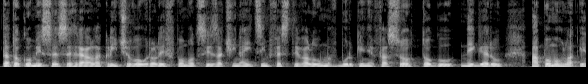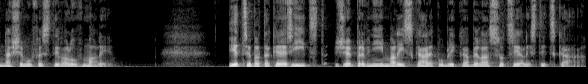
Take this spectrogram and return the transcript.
Tato komise sehrála klíčovou roli v pomoci začínajícím festivalům v Burkině Faso, Togu, Nigeru a pomohla i našemu festivalu v Mali. Je třeba také říct, že první Malijská republika byla socialistická.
